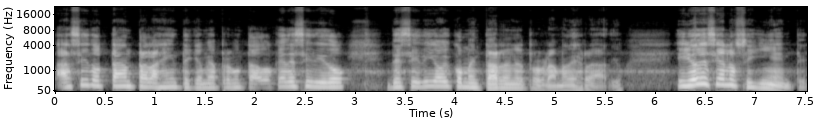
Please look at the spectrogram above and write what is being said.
ha, sido tanta la gente que me ha preguntado que he decidido, decidí hoy comentarlo en el programa de radio. Y yo decía lo siguiente,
